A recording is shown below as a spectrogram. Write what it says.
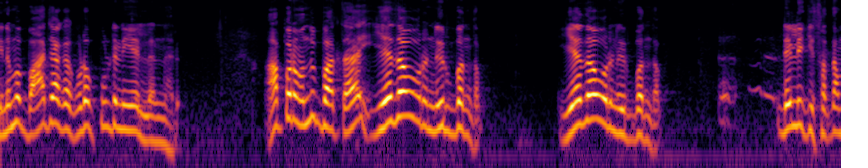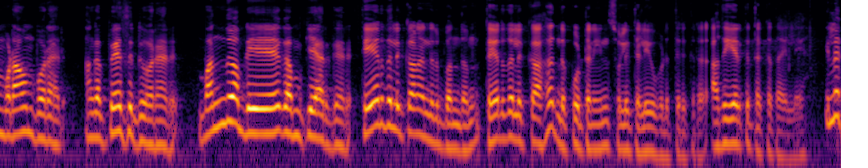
இனிமேல் பாஜக கூட கூட்டணியே இல்லைன்னாரு. அப்புறம் வந்து பார்த்தா ஏதோ ஒரு நிர்பந்தம். ஏதோ ஒரு நிர்பந்தம். டெல்லிக்கு சத்தம் போடாமல் போகிறாரு அங்கே பேசிட்டு வராரு. வந்து அப்படியே கமுக்கியாக இருக்கார். தேர்தலுக்கான நிர்பந்தம் தேர்தலுக்காக இந்த கூட்டணின்னு சொல்லி தெளிவுபடுத்தியிருக்கிறார். அது ஏற்கத்தக்கதா இல்லையா? இல்லை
